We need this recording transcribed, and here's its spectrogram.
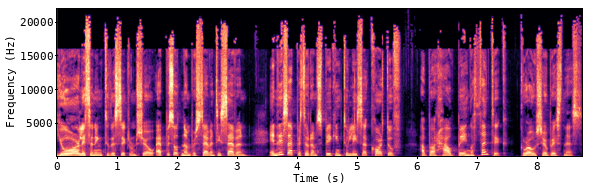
You're listening to The Sigrun Show, episode number 77. In this episode, I'm speaking to Lisa Corduff about how being authentic grows your business.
